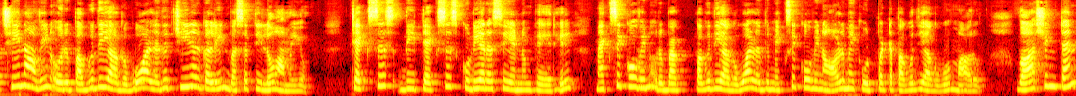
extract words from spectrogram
சீனாவின் ஒரு பகுதியாகவோ அல்லது சீனர்களின் வசத்திலோ அமையும். டெக்சஸ் தி டெக்சஸ் குடியரசு என்னும் பெயரில் மெக்சிகோவின் ஒரு பக் பகுதியாகவோ அல்லது மெக்சிகோவின் ஆளுமைக்கு உட்பட்ட பகுதியாகவோ மாறும். வாஷிங்டன்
